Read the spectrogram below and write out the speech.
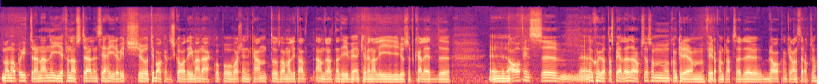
Man har på yttrarna nye från öster, Alen Sehirovic och tillbaka efter skada Ivan Rako på varsin kant. Och så har man lite al andra alternativ. Kevin Ali, Josef Khaled. Eh, eh Eh, ja, det finns eh, sju, åtta spelare där också som konkurrerar om fyra, fem platser. Det är bra konkurrens där också.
